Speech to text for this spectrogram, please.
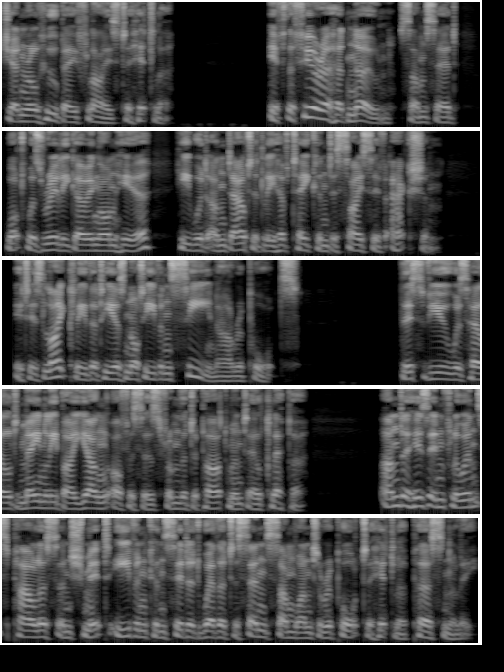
General Hube flies to Hitler. If the Fuhrer had known, some said, what was really going on here, he would undoubtedly have taken decisive action. It is likely that he has not even seen our reports. This view was held mainly by young officers from the department Elchlepp. Under his influence, Paulus and Schmidt even considered whether to send someone to report to Hitler personally.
